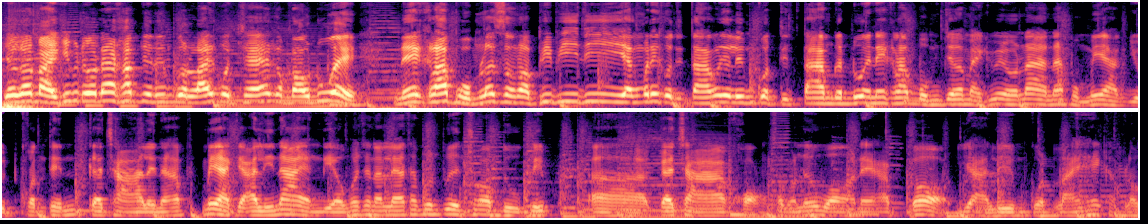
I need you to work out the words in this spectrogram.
เจอกันใหม่คลิปวิดีโอหน้าครับ อย่าลืมกดไลค์กดแชร์กับเราด้วยนะครับผมและสำหรับพี่ๆที่ยังไม่ได้กดติดตามก็อย่าลืมกดติดตามกันด้วยนะครับผมเจอกันใหม่คลิปวิดีโอหน้านะ ผมไม่อยากหยุดคอนเทนต์กระชาเลยนะครับ ไม่อยากจะอารีนาอย่างเดียวเพราะฉะนั้นแล้วถ้าเพื่อนๆชอบดูคลิปกระชาของ s u m m o n e r War นะครับก็อย่าลืมกดไลค์ให้กับเรา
